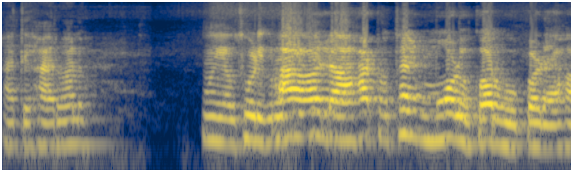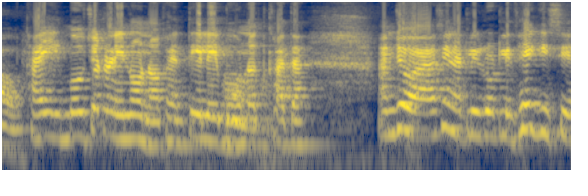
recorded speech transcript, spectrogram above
હા. તે સારું હાલો. હું એવું થોડીક હાટું થઈને મોડું કરવું પડે હાવ. હા એ બહુ ચટણી નો નખાય તેલ એ બહુ નથી ખાતા. આમ જો આ છે ને આટલી રોટલી થઈ ગઈ છે.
